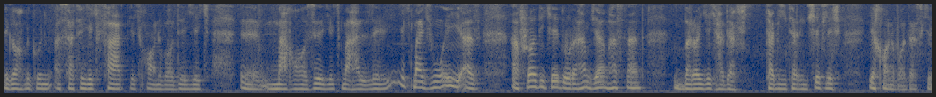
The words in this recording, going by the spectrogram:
نگاه می‌کنیم از سطح یک فرد یک خانواده یک مغازه یک محله یک مجموعه ای از افرادی که دور هم جمع هستند برای یک هدفی. طبیعی ترین شکلش یک خانواده است که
